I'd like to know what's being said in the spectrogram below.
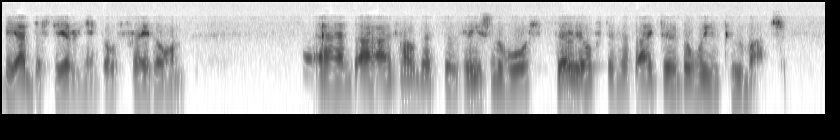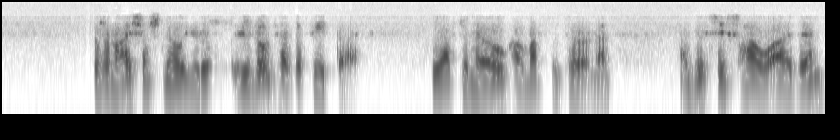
be understeering and go straight on. And I, I found that the reason was very often that I turned the wheel too much. Because on ice and snow, you don't, you don't have the feedback. You have to know how much to turn. And, and this is how I then,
